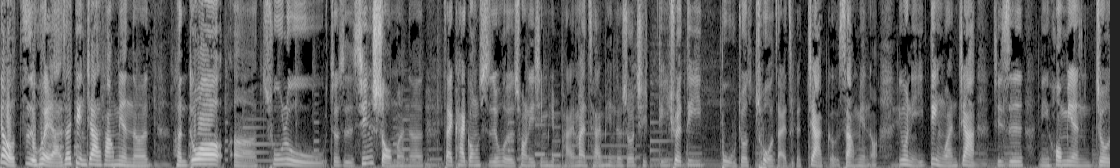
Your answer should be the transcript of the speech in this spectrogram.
要有智慧啊，在定价方面呢。很多呃，初入就是新手们呢，在开公司或者创立新品牌卖产品的时候，其实的确第一步就错在这个价格上面哦，因为你一定完价，其实你后面就。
